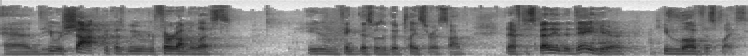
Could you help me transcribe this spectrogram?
And he was shocked because we were third on the list. He didn't think this was a good place for his son. And after spending the day here, he loved this place.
